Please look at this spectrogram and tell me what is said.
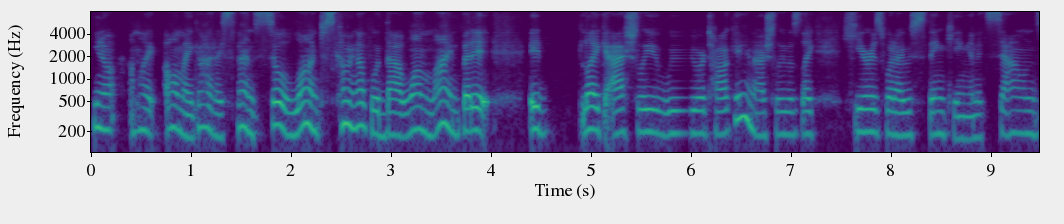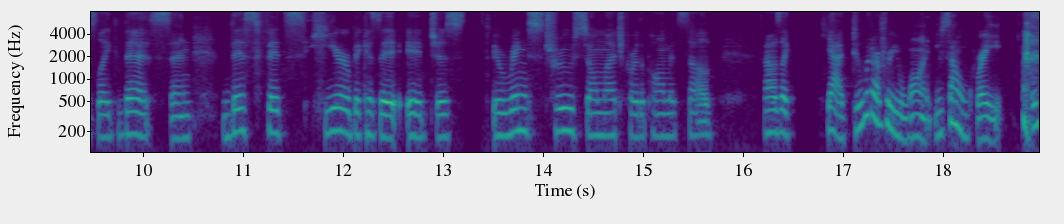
you know i'm like oh my god i spent so long just coming up with that one line but it it like Ashley, we were talking, and Ashley was like, Here's what I was thinking, and it sounds like this, and this fits here because it, it just it rings true so much for the poem itself. And I was like, Yeah, do whatever you want. You sound great. do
